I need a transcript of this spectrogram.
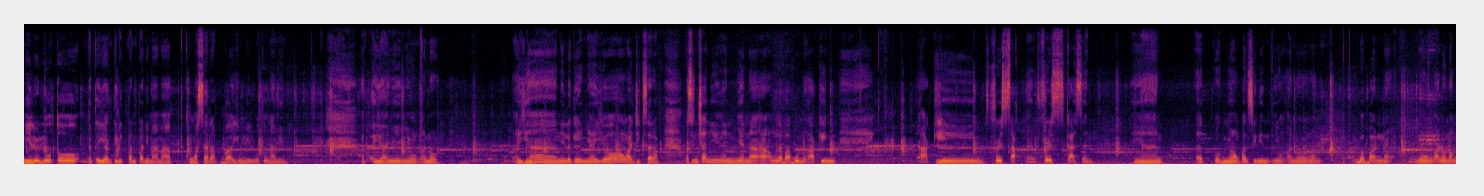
niluluto. At ayan, tinikpan pa ni mama kung masarap ba yung niluto namin. At ayan, yan yung ano, ayan, nilagay niya yung magic sarap. Pasensya niyo niya na ang lababo ng aking aking first sak, first cousin. Ayan. At wag niyo ang pansinin yung ano ng ibaba na nung ano ng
